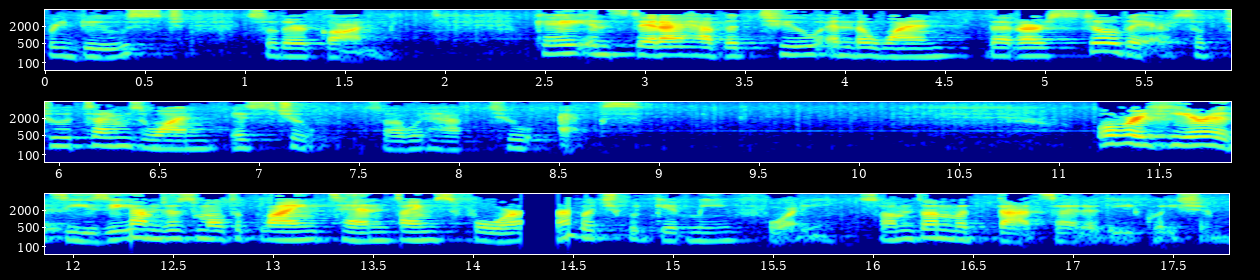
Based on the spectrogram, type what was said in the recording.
Reduced, so they're gone. Okay, instead I have the 2 and the 1 that are still there. So 2 times 1 is 2. So I would have 2x. Over here it's easy. I'm just multiplying 10 times 4, which would give me 40. So I'm done with that side of the equation.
